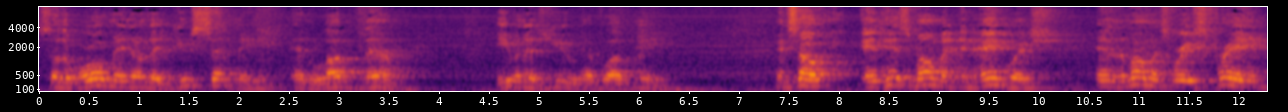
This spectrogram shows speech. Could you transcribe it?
so the world may know that you sent me and loved them, even as you have loved me. And so, in his moment in anguish, in the moments where he's praying,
